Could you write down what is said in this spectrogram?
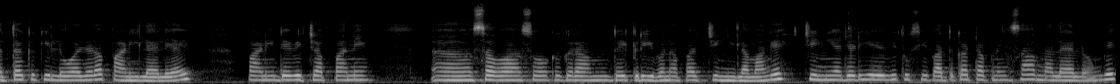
ਅੱਧਾ ਕੁ ਕਿਲੋ ਆ ਜਿਹੜਾ ਪਾਣੀ ਲੈ ਲਿਆ ਏ। ਪਾਣੀ ਦੇ ਵਿੱਚ ਆਪਾਂ ਨੇ ਸਵਾ ਸੌ ਕੁ ਗ੍ਰਾਮ ਦੇ ਕਰੀਬਨ ਆਪਾਂ ਚੀਨੀ ਲਵਾਂਗੇ। ਚੀਨੀ ਆ ਜਿਹੜੀ ਇਹ ਵੀ ਤੁਸੀਂ ਵੱਧ ਘੱਟ ਆਪਣੇ ਹਿਸਾਬ ਨਾਲ ਲੈ ਲਓਗੇ।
